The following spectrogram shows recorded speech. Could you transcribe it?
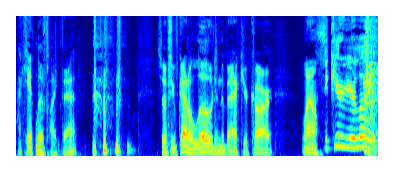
I can't live like that. so if you've got a load in the back of your car, well, Secure your load.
